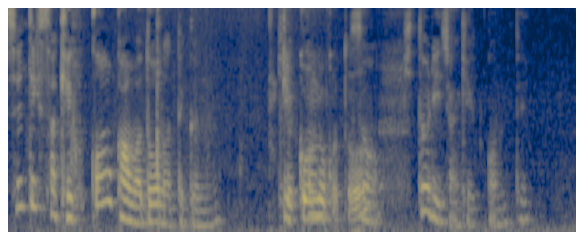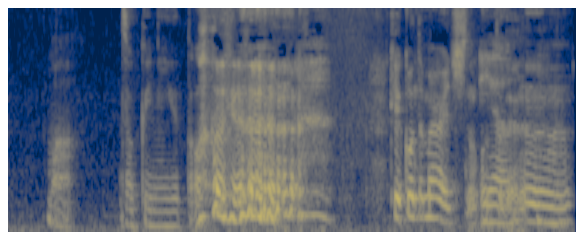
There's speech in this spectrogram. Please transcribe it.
それってさ結婚観はどうなってくんの？結婚のこと？そう。一人じゃん結婚って。まあ俗に言うと。結婚ってマリッジのことで、いや。うん、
